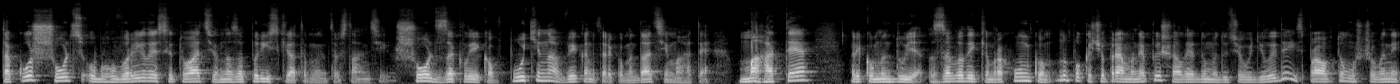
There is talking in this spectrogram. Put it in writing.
Також Шольц обговорили ситуацію на Запорізькій атомній електростанції. Шольц закликав Путіна виконати рекомендації МАГАТЕ. МАГАТЕ рекомендує за великим рахунком, ну поки що прямо не пише, але я думаю, до цього діло йде. І справа в тому, що вони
